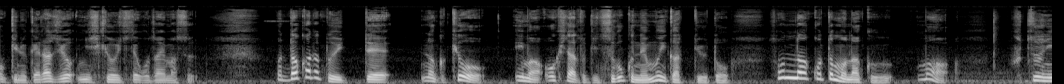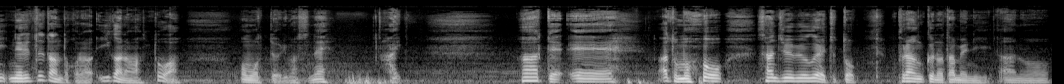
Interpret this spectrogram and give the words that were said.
起き抜けラジオ西京一でございます。だからといって、なんか今日、今起きた時にすごく眠いかっていうと、そんなこともなく、まあ、普通に寝れてたんだからいいかなとは思っておりますね。はい。はて、えー、あともう30秒ぐらいちょっとプランクのために、あの、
